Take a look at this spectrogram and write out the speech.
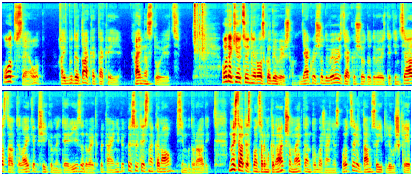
От все, от. Хай буде так, і так і є. Хай настоюється. Отакі от сьогодні розклади вийшли. Дякую, що дивились, дякую, що додивились до кінця. Ставте лайки, пишіть коментарі, задавайте питання, підписуйтесь на канал, всім буду радий. Ну і ставте спонсором каналу, якщо маєте то бажання спонсорів, там свої плюшки.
